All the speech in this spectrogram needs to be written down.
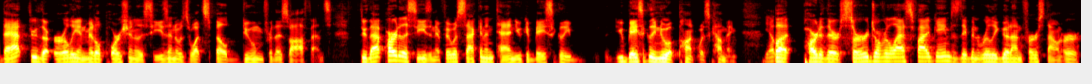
that through the early and middle portion of the season was what spelled doom for this offense. Through that part of the season, if it was second and 10, you could basically you basically knew a punt was coming. Yep. But part of their surge over the last 5 games is they've been really good on first down or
